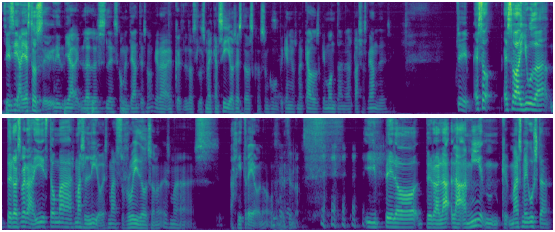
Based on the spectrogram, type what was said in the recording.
Sí, sí, hay estos, ya les, les comenté antes, ¿no? Que eran los, los, mercancillos estos, que son como pequeños mercados que montan en las plazas grandes. Sí, eso, eso ayuda, pero es verdad, ahí está más, más lío, es más ruidoso, ¿no? Es más agitreo, ¿no? A decirlo. Y, pero pero a, la, la, a mí que más me gusta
